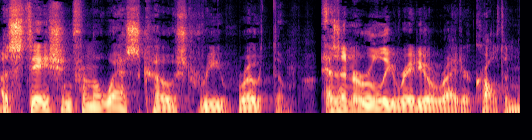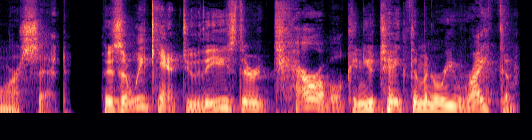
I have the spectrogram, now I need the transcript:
a station from the West Coast rewrote them, as an early radio writer, Carlton Morse, said. They said, We can't do these. They're terrible. Can you take them and rewrite them?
